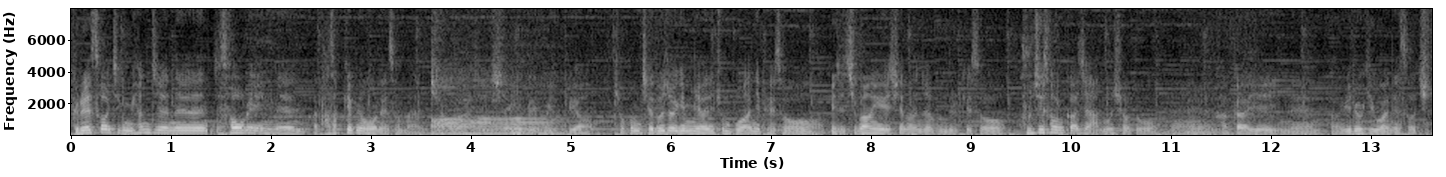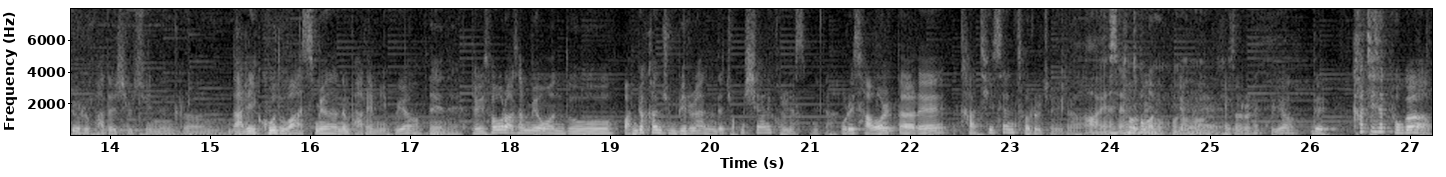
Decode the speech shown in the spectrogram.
그래서 지금 현재는 서울에 있는 다섯 개 병원에서만 치료가 아. 이제 시행이 되고 있고요. 조금 제도적인 면이 좀 보완이 돼서 이제 지방에 계신 환자분들께서 굳이 서울까지 안 오셔도 어, 음. 가까이에 있는 어, 의료기관에서 치료를 받으실 수 있는 그런 날이 곧 왔으면 하는 바람이고요. 네네. 저희 서울 아산병원도 완벽한 준비를 하는데 조금 시간이 걸렸습니다. 올해 4월 달에 카티 센터를 저희가 아예 센터가 있구나. 네, 개설을 했고요. 근데 CAR-T 세포가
